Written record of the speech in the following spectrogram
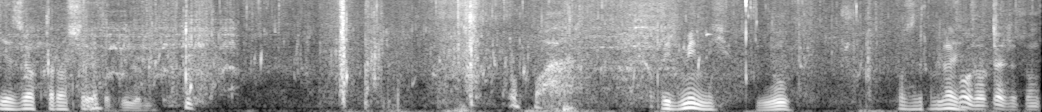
Язок хороший. Опа. Відмінний. Ну, Поздравляю. тоже опять же, там,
